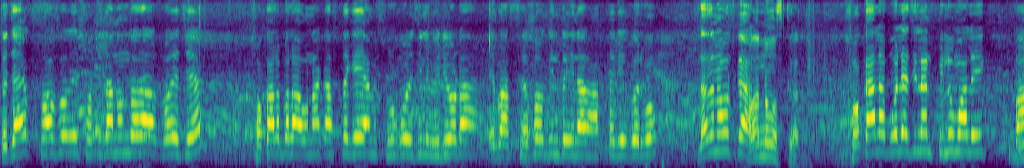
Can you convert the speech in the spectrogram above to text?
তো। যাই হোক, সরাসরি সচিদানন্দ রয়েছে। সকালবেলা ওনার কাছ থেকেই আমি শুরু করেছিলাম ভিডিওটা এবার শেষও কিন্তু এনার হাত থেকেই করব। দাদা নমস্কার। হ্যাঁ নমস্কার। সকালে বলেছিলেন পিলু মালিক বা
